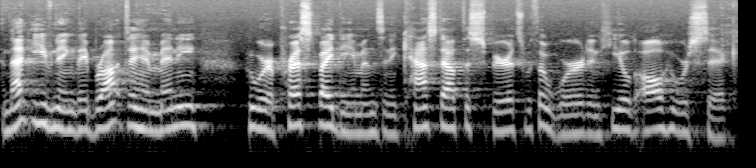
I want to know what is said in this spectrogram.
And that evening they brought to him many who were oppressed by demons, and he cast out the spirits with a word and healed all who were sick.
